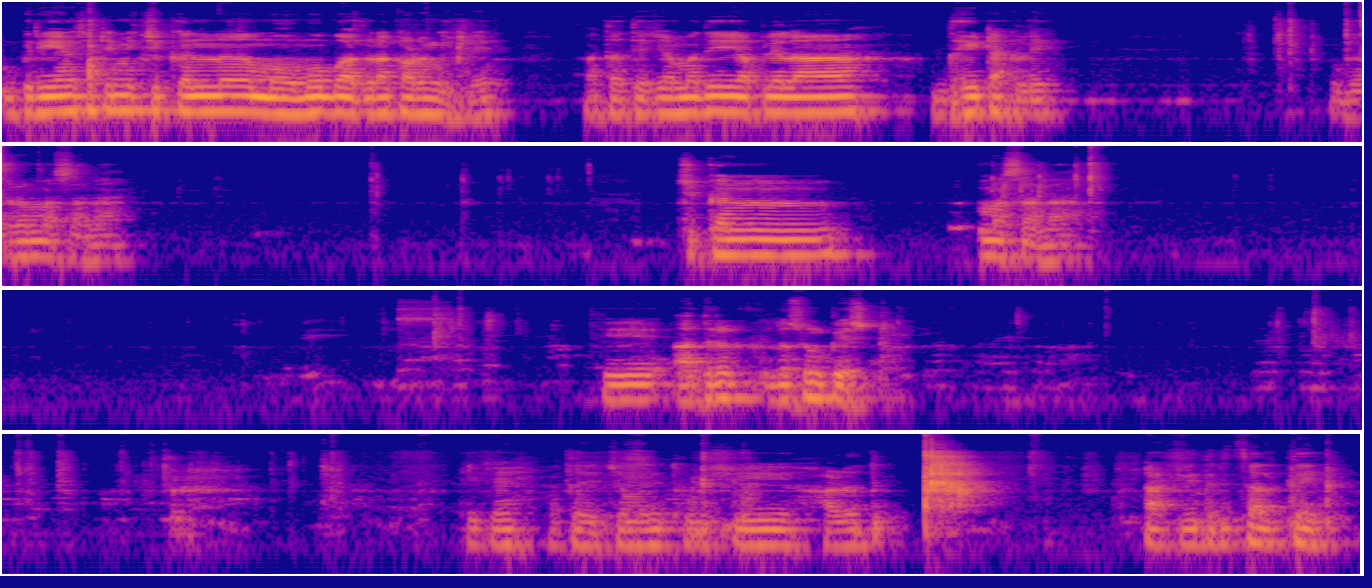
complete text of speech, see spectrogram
बिर्याणीसाठी मी चिकन मोमो बाजूला काढून घेतले. आता त्याच्यामध्ये आपल्याला दही टाकले. गरम मसाला. चिकन मसाला. हे अद्रक लसूण पेस्ट. ठीक आहे. आता याच्यामध्ये थोडीशी हळद टाकली तरी चालते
